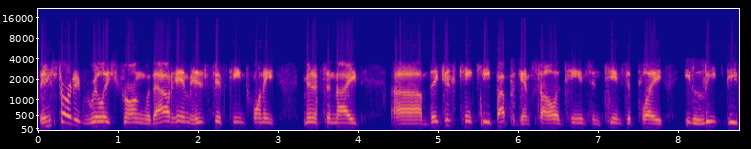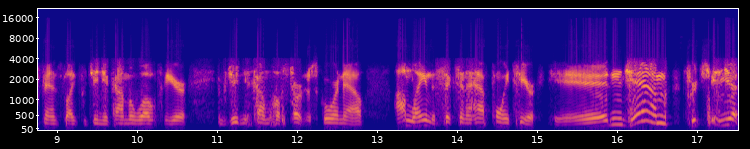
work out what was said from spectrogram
they started really strong without him. His 15, 20 minutes a night. Um, they just can't keep up against solid teams and teams that play elite defense like Virginia Commonwealth here. And Virginia Commonwealth starting to score now. I'm laying the six and a half points here. Hidden gem, Virginia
